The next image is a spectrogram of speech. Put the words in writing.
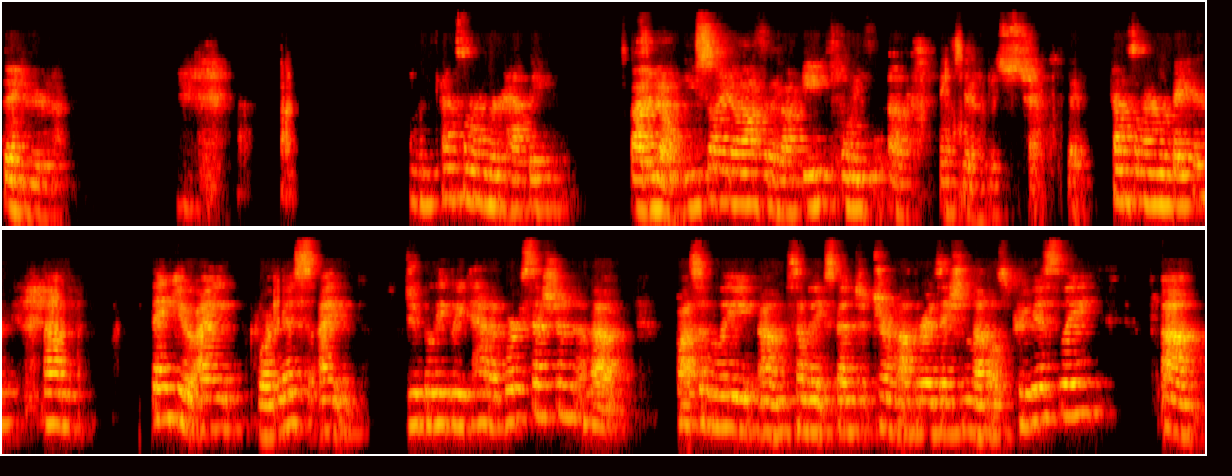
Thank you for your time. Um, Councilmember Happy. Uh, no, he signed off at about eight twenty-four. Oh, thank you, let's just check. Councilmember Baker? Um, thank you, I, for this, I do believe we've had a work session about possibly, um, some of the expenditure and authorization levels previously. Um,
